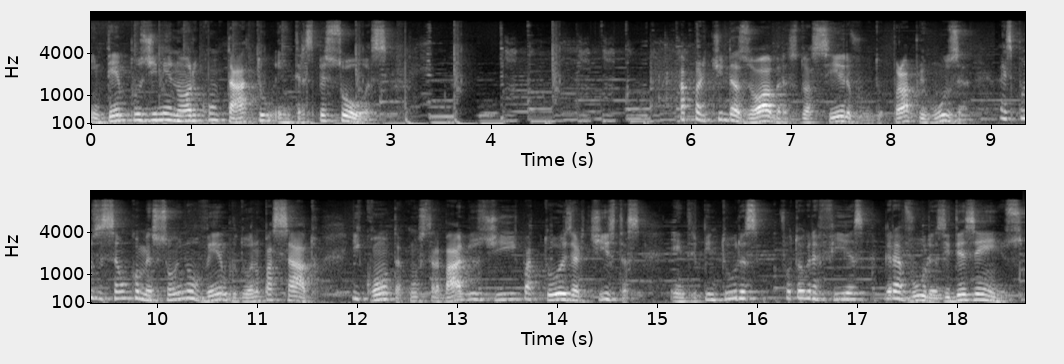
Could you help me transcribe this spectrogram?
em tempos de menor contato entre as pessoas. A partir das obras do acervo do próprio Musa, a exposição começou em novembro do ano passado e conta com os trabalhos de 14 artistas, entre pinturas, fotografias, gravuras e desenhos.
